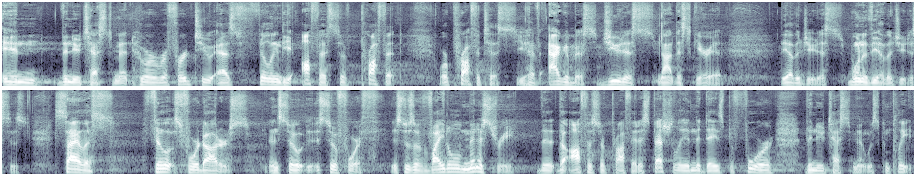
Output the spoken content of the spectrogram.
in the New Testament who are referred to as filling the office of prophet or prophetess. You have Agabus, Judas, not Iscariot, the other Judas, one of the other Judases, Silas, Philip's four daughters, and so, so forth. This was a vital ministry, the, the office of prophet, especially in the days before the New Testament was complete.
